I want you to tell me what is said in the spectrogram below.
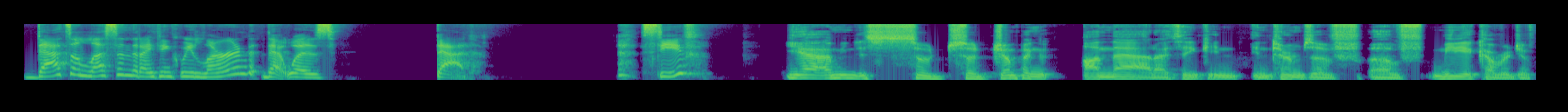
that's a lesson that I think we learned that was bad. Steve? Yeah, I mean, so so jumping on that, I think in, in terms of, of media coverage of,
